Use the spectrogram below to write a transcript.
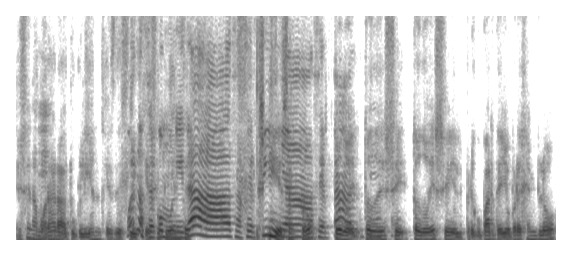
Es enamorar a tu cliente, es decir, bueno, hacer comunidad, hacer piña, hacer tal. Todo, ese, todo ese, el preocuparte. Yo, por ejemplo,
